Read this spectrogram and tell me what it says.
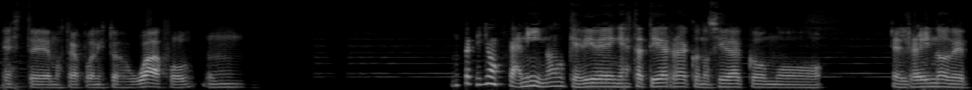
este protagonista es Waffle, un, un pequeño canino que vive en esta tierra conocida como el reino de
